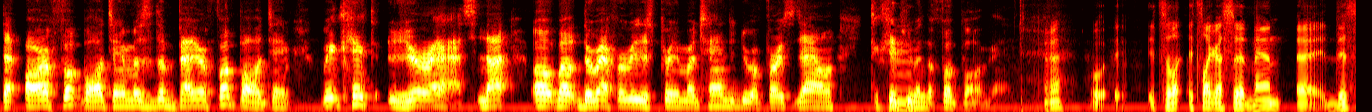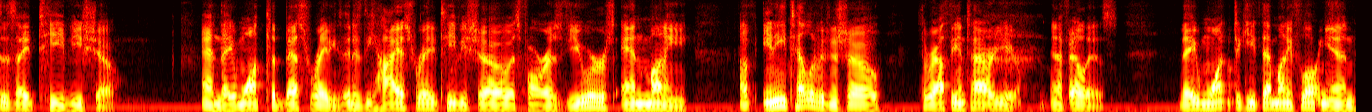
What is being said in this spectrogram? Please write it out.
that our football team was the better football team. We kicked your ass. Not oh well, the referee is pretty much handed you a first down to keep Mm. you in the football game. Yeah. Well, it's a- it's like I said, man. Uh, this is a TV show, and they want the best ratings. It is the highest rated TV show as far as viewers and money of any television show throughout the entire year. NFL is. They want to keep that money flowing in,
